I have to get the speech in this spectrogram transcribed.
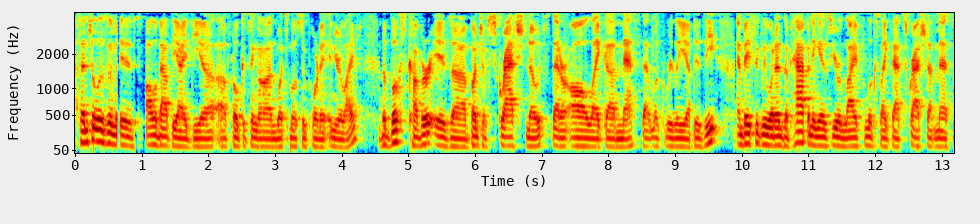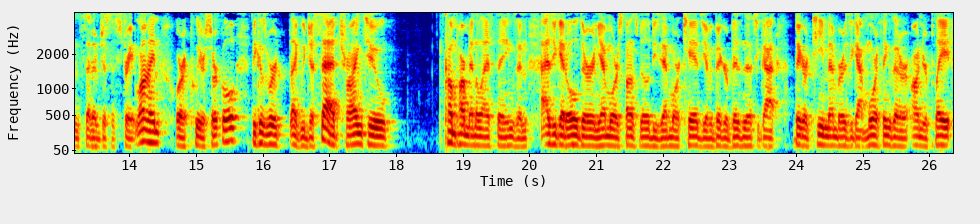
Essentialism is all about the idea of focusing on what's most important in your life. The book's cover is a bunch of scratched notes that are all like a mess that look really uh, busy. And basically, what ends up happening is your life looks like that scratched up mess instead of just a straight line or a clear circle because we're, like we just said, trying to compartmentalize things. And as you get older and you have more responsibilities you have more kids you have a bigger business you got bigger team members you got more things that are on your plate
